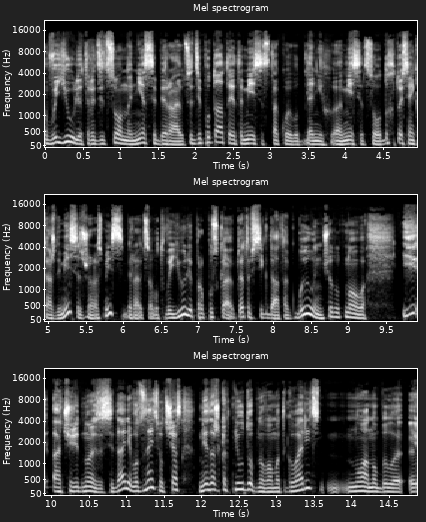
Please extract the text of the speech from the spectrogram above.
В июле традиционно не собираются депутаты. Это месяц такой вот для них э, месяц отдыха. То есть они каждый месяц же раз в месяц собираются, а вот в июле пропускают. Это всегда так было, ничего тут нового. И очередное заседание. Вот знаете, вот сейчас мне даже как неудобно вам это говорить, но оно было э,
